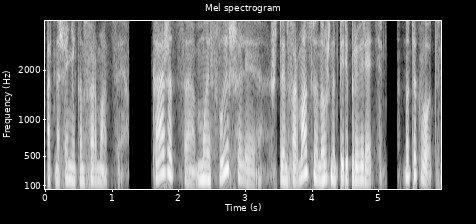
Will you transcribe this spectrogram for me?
отношение к информации. Кажется, мы слышали, что информацию нужно перепроверять. Ну так вот,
